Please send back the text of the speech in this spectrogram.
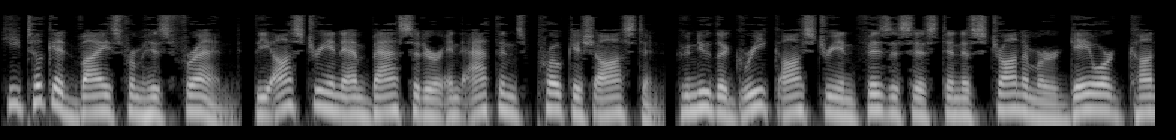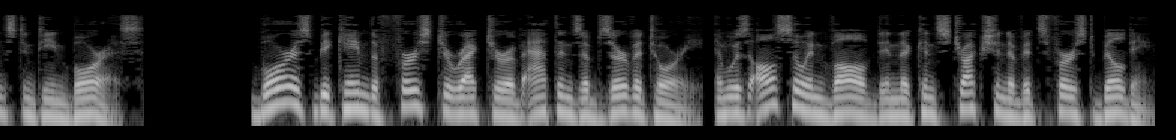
He took advice from his friend, the Austrian ambassador in Athens Prokesch-Osten, who knew the Greek-Austrian physicist and astronomer Georg Konstantin Bouris. Bouris became the first director of Athens Observatory, and was also involved in the construction of its first building.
